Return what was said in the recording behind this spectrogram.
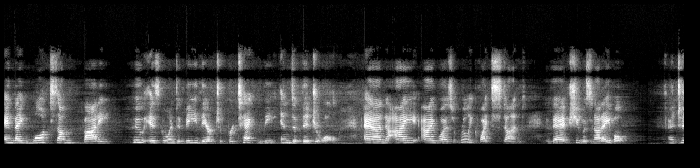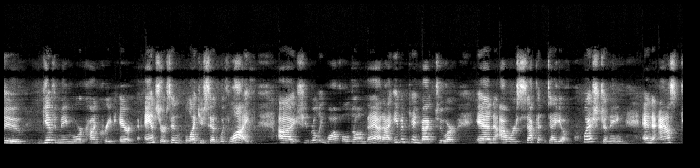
And they want somebody who is going to be there to protect the individual. And I, I was really quite stunned that she was not able to give me more concrete answers. And like you said, with life, uh, she really waffled on that. I even came back to her in our second day of questioning and asked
